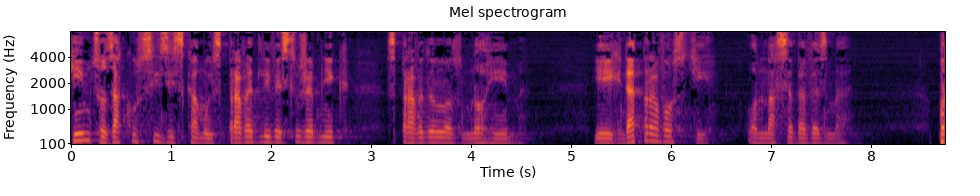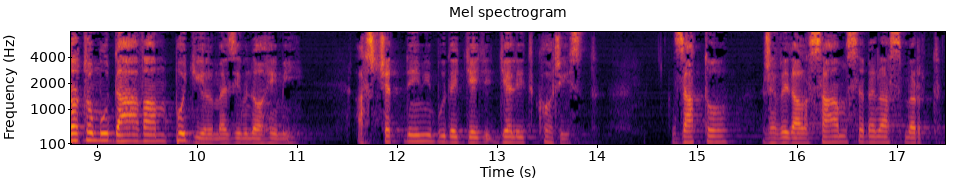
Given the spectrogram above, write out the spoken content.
Tím, co zakusí, získá můj spravedlivý služebník spravedlnost mnohým. Jejich nepravosti on na sebe vezme. Proto mu dávám podíl mezi mnohými a s četnými bude dělit kořist. Za to, že vydal sám sebe na smrt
